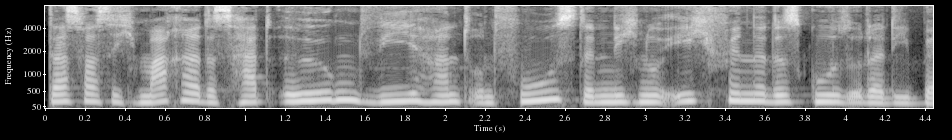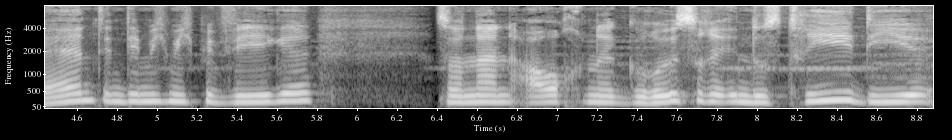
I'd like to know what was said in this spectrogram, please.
das, was ich mache, das hat irgendwie Hand und Fuß, denn nicht nur ich finde das gut oder die Band, in dem ich mich bewege, sondern auch eine größere Industrie, die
